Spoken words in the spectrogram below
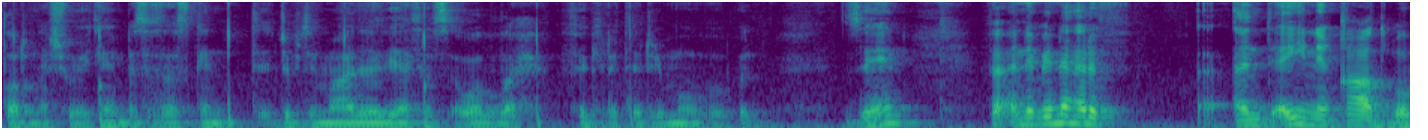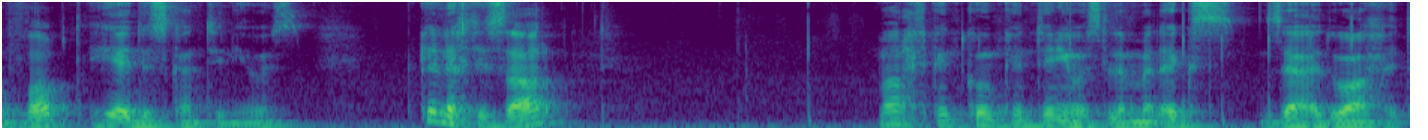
طرنا شويتين بس أساس كنت جبت المعادلة دي أساس أوضح فكرة الريموفبل زين؟ فنبي نعرف عند أي نقاط بالضبط هي discontinuous بكل اختصار ما راح تكون continuous لما ال x زائد واحد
